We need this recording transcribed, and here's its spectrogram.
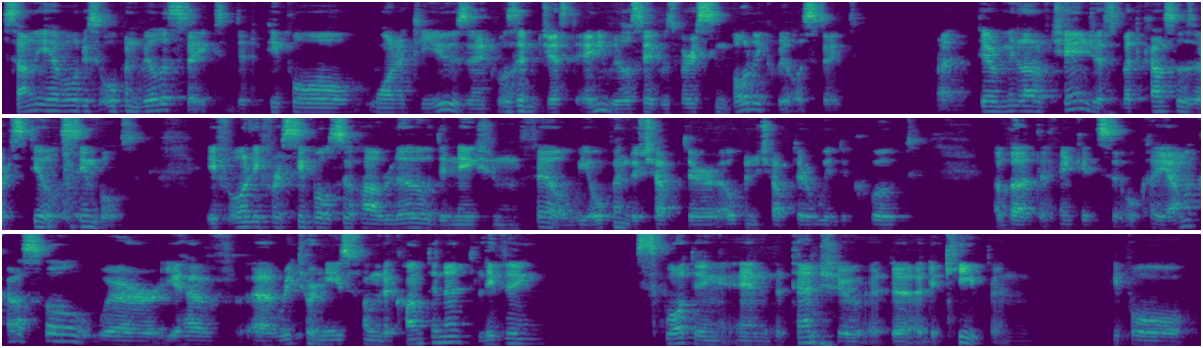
Suddenly, you have all this open real estate that people wanted to use, and it wasn't just any real estate; it was very symbolic real estate. Right? There have been a lot of changes, but castles are still symbols if only for symbols of how low the nation fell. We opened the chapter, opened chapter with the quote about, I think it's Okayama Castle, where you have uh, returnees from the continent living, squatting in the tenshu at the, at the keep, and people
